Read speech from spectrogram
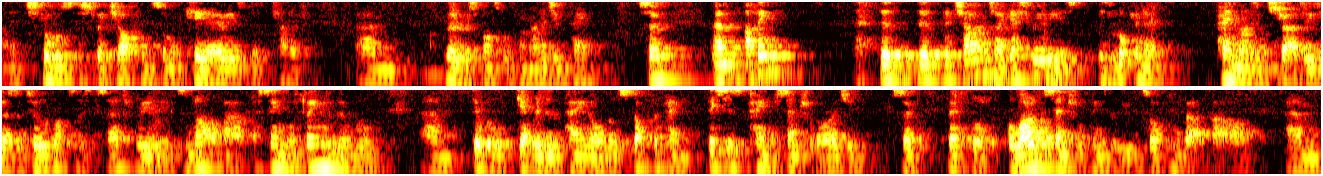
and it struggles to switch off in some of the key areas that kind of um, that are responsible for managing pain. So um, I think the, the, the challenge, I guess, really is, is looking at pain management strategies as a toolbox, as I said, really. It's not about a single thing that will, um, that will get rid of the pain or will stop the pain. This is pain of central origin. So therefore, a lot of the central things that we've been talking about are um,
